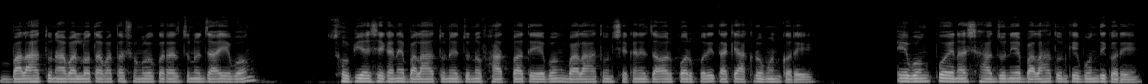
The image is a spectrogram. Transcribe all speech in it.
বালা হাতুন আবার লতা পাতা সংগ্রহ করার জন্য যায় এবং সোফিয়া সেখানে বালা হাতুনের জন্য ফাঁদ পাতে এবং বালা হাতুন সেখানে যাওয়ার পরপরই তাকে আক্রমণ করে এবং পোয়েনার সাহায্য নিয়ে বালা হাতুনকে বন্দি করে।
